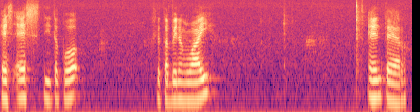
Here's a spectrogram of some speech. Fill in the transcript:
SS dito po. Sa tabi ng Y. Enter.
